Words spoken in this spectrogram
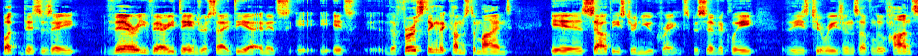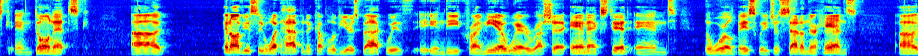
but this is a very very dangerous idea and it's it's the first thing that comes to mind is southeastern Ukraine specifically these two regions of Luhansk and Donetsk. Uh, and obviously, what happened a couple of years back with in the Crimea, where Russia annexed it, and the world basically just sat on their hands. Uh,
